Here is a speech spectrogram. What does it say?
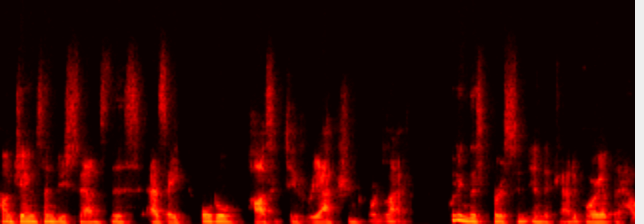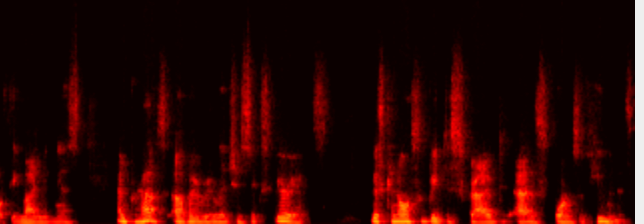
how James understands this as a total positive reaction toward life, putting this person in the category of the healthy mindedness and perhaps of a religious experience. This can also be described as forms of humanism.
